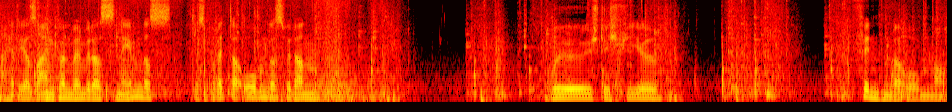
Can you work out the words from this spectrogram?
Ah, hätte ja sein können, wenn wir das nehmen, das, das Brett da oben, dass wir dann richtig viel finden da oben noch.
